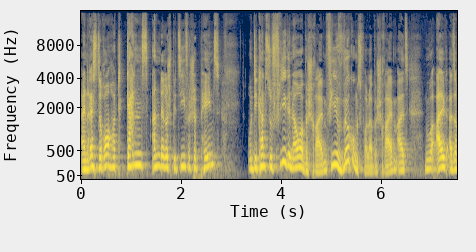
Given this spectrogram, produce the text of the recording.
Ein Restaurant hat ganz andere spezifische Paints und die kannst du viel genauer beschreiben, viel wirkungsvoller beschreiben als nur, all, also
